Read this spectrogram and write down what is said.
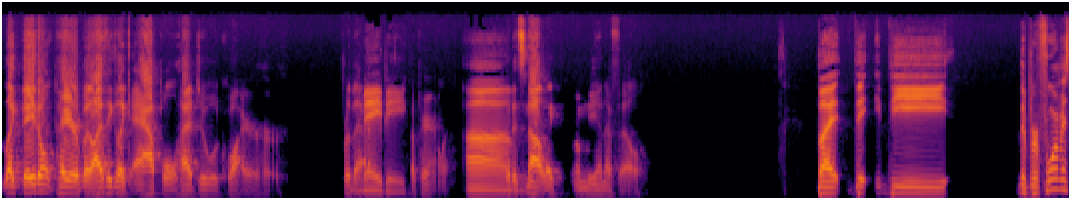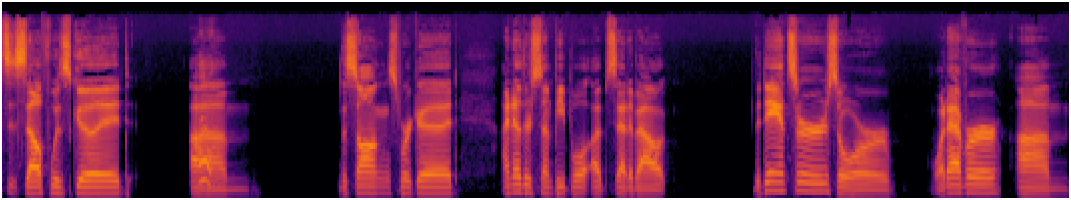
like they don't pay her, but I think like Apple had to acquire her for that Maybe, apparently. um, But it's not like from the NFL. but the the the performance itself was good. Yeah. Um, The songs were good. I know there's some people upset about the dancers or whatever. Um,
